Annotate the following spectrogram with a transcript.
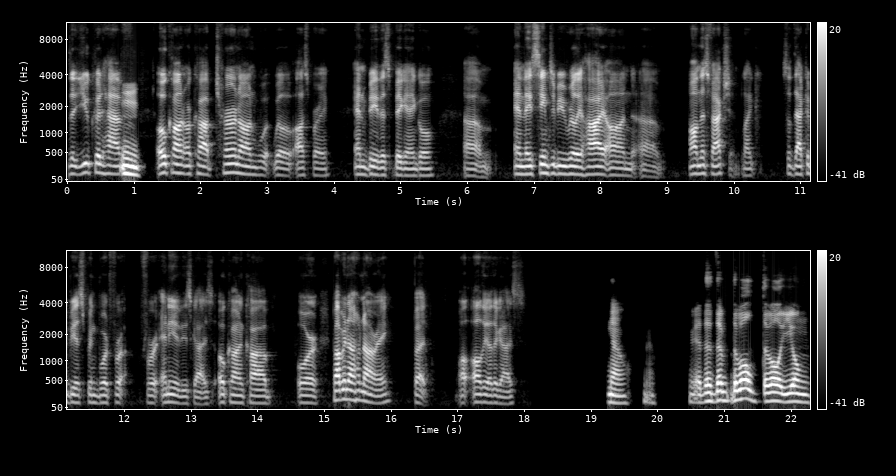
That you could have mm. O-Khan or Cobb turn on Will Ospreay and be this big angle, um, and they seem to be really high on uh, on this faction. Like, so that could be a springboard for for any of these guys, O-Khan, Cobb, or probably not Henare, but all, all the other guys. No, no. Yeah, they're, they're, they're all they're all young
